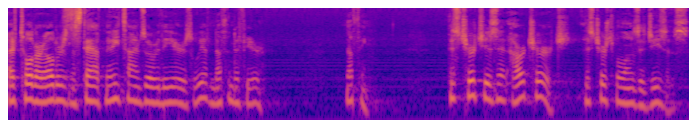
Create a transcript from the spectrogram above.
I've told our elders and staff many times over the years we have nothing to fear. Nothing. This church isn't our church. This church belongs to Jesus.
